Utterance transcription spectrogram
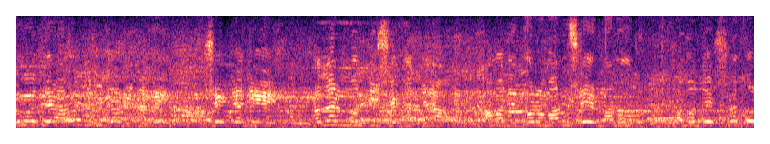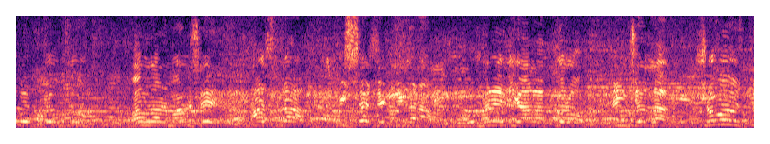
তোমাদের আরও যদি দাবি থাকে সেইটা যে প্রধানমন্ত্রী শেখ হাসিনা আমাদের কোনো মানুষের মানুষ, আমাদের সকলের প্রিয় মানুষ, বাংলার মানুষের আস্থা, বিশ্বাসের ঠিকানা। ওখানে গিয়ে আলাপ করো ইনশাল্লাহ সমস্ত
